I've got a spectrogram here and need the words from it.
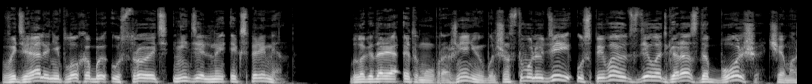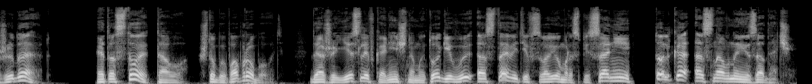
В идеале неплохо бы устроить недельный эксперимент. Благодаря этому упражнению большинство людей успевают сделать гораздо больше, чем ожидают. Это стоит того, чтобы попробовать даже если в конечном итоге вы оставите в своем расписании только основные задачи.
